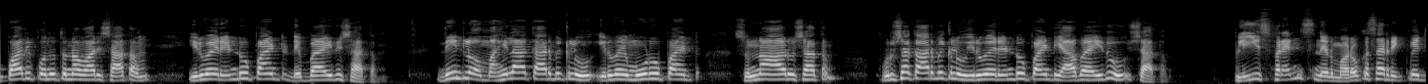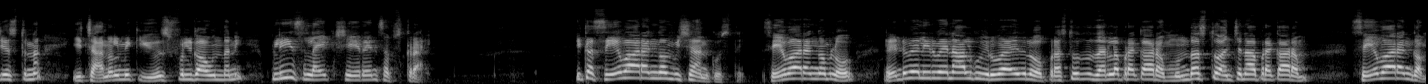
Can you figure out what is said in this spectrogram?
ఉపాధి పొందుతున్న వారి శాతం ఇరవై రెండు పాయింట్ డెబ్బై ఐదు శాతం. దీంట్లో మహిళా కార్మికులు ఇరవై మూడు పాయింట్ సున్నా ఆరు శాతం పురుష కార్మికులు ఇరవై రెండు పాయింట్ యాభై ఐదు శాతం. ప్లీజ్ ఫ్రెండ్స్ నేను మరొకసారి రిక్వెస్ట్ చేస్తున్నా ఈ ఛానల్ మీకు యూస్ఫుల్గా ఉందని please like share and subscribe. ఇక సేవారంగం విషయానికి వస్తే సేవారంగంలో రెండు వేల ఇరవై నాలుగు ఇరవై ఐదులో ప్రస్తుత ధరల ప్రకారం ముందస్తు అంచనా ప్రకారం సేవారంగం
